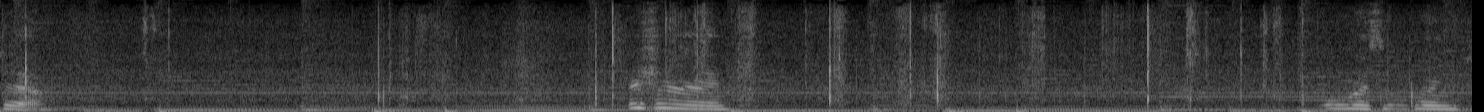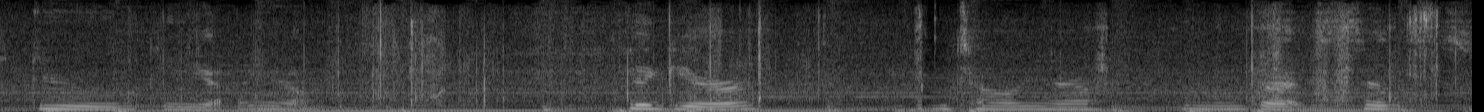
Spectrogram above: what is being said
So, originally, I wasn't going to do? The, uh, you know, figure until, you know, but since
